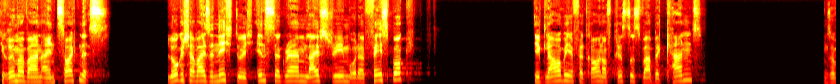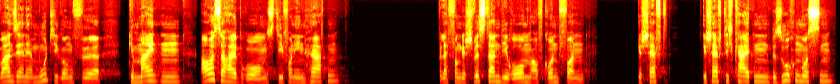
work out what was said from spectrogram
Die Römer waren ein Zeugnis. Logischerweise nicht durch Instagram, Livestream oder Facebook. Ihr Glaube, ihr Vertrauen auf Christus war bekannt. Und so waren sie eine Ermutigung für Gemeinden außerhalb Roms, die von ihnen hörten, vielleicht von Geschwistern, die Rom aufgrund von Geschäft, Geschäftigkeiten besuchen mussten.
